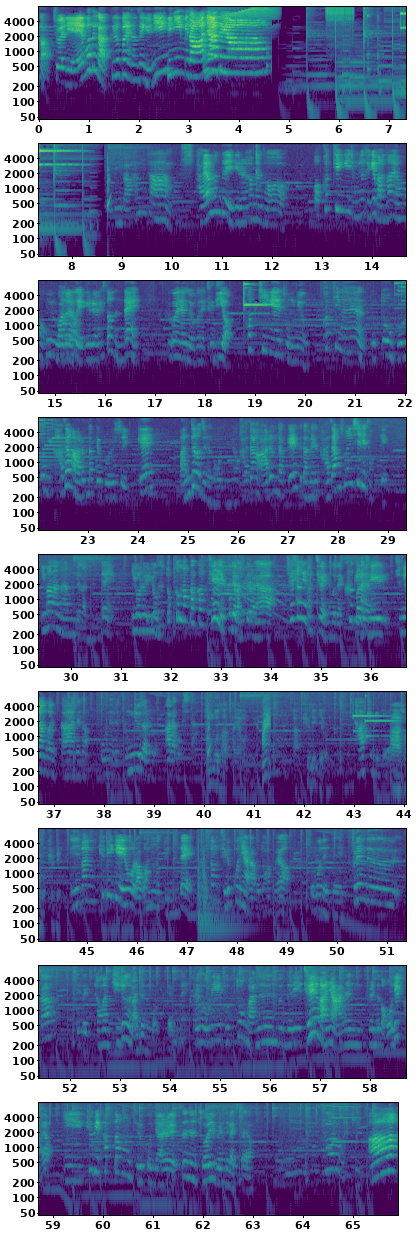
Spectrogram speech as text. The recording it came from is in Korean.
것 주얼리의 모든 것 금방의 선생 윤희 비니입니다. 안녕하세요. 우리가 항상 다이아몬드 얘기를 하면서 어, 커팅이 종류 되게 많아요. 음, 맞아요. 하고 얘기를 했었는데 그거에 대해서 이번에 드디어 커팅의 종류. 커팅은 보통 보석이 가장 아름답게 보일 수 있게 만들어지는 거거든요. 가장 아름답게 그 다음에 가장 손실이 적게 이만한 다이아몬드가 있는데 이거를 음. 여기서 조금만 깎아서 제일 예쁘게 만들어야 최상의 가치가 있는 거잖아요 크기가 맞아요. 제일 중요한 거니까 그래서 오늘은 종류별로 알아봅시다 전부 다 다이아몬드예요. 아 큐빅이요. 다 큐빅이에요 아 전부 큐빅. 일반 큐빅이에요라고 하는 것도 있는데 합성 지르코니아라고도 하고요. 요거는 이제 브랜드가 이제 정한 기준을 만드는 거기 때문에 그래서 우리 보통 많은 분들이 제일 많이 아는 브랜드가 어딜까요? 이 큐빅 합성 지르코니아를 쓰는 주얼리 브랜드가 있어요. 스와로브스키. 아,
